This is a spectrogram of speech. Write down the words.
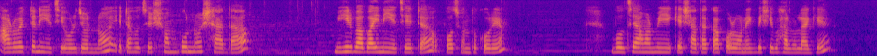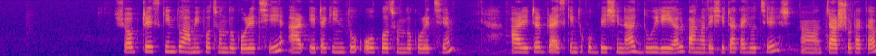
আরও একটা নিয়েছি ওর জন্য। এটা হচ্ছে সম্পূর্ণ সাদা। মিহির বাবাই নিয়েছে এটা পছন্দ করে। বলছে, আমার মেয়েকে সাদা কাপড় অনেক বেশি ভালো লাগে। সব ড্রেস কিন্তু আমি পছন্দ করেছি, আর এটা কিন্তু ও পছন্দ করেছে। আর এটার প্রাইস কিন্তু খুব বেশি না, দুই রিয়াল। বাংলাদেশি টাকায় হচ্ছে চারশো টাকা।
